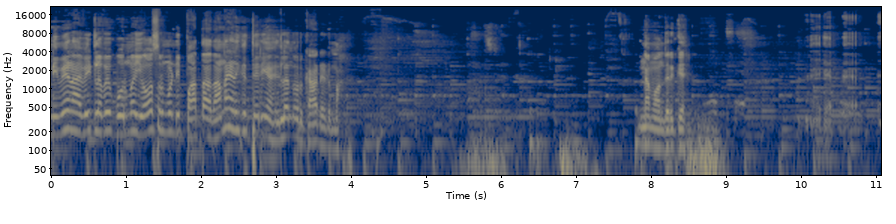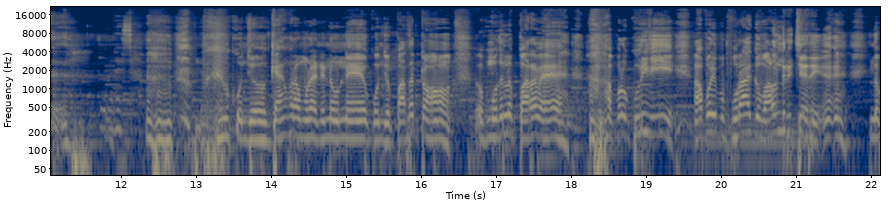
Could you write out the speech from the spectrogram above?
இனிமேல் நான் வீட்டில் போய் பொறுமையாக யோசனை பண்ணி பார்த்தா தானே எனக்கு தெரியும். இதுலேருந்து ஒரு கார்டு எடுமா? என்னம்மா வந்திருக்கு. கொஞ்சம் கேமரா முன்னாடி நின்று கொஞ்சம் பதட்டம். முதல்ல பறவை அப்புறம் குருவி அப்புறம் இப்போ புறாக்கு வளர்ந்துருச்சு அது. இந்த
